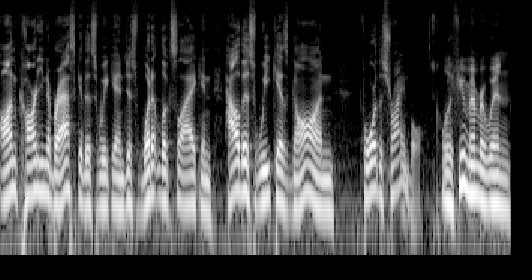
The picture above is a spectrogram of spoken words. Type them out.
on Kearney, Nebraska this weekend, just what it looks like and how this week has gone for the Shrine Bowl. Well, if you remember when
